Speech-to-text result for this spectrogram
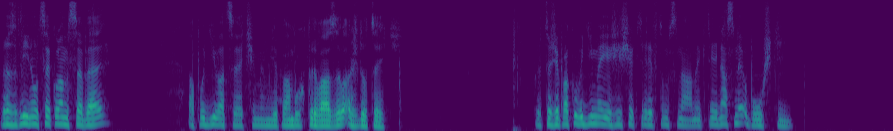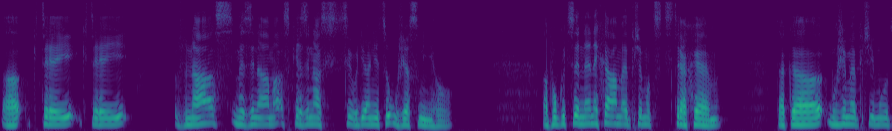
rozhlídnout se kolem sebe a podívat se, čím mě Pán Bůh provázel až doteď. Protože pak uvidíme Ježíše, který je v tom s námi, který nás neopouští, a který, který v nás, mezi náma a skrze nás si udělal něco úžasného. A pokud se nenecháme přemoct strachem, tak můžeme přijmout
